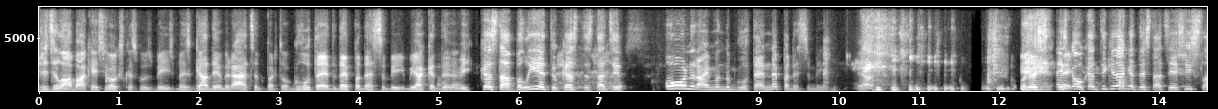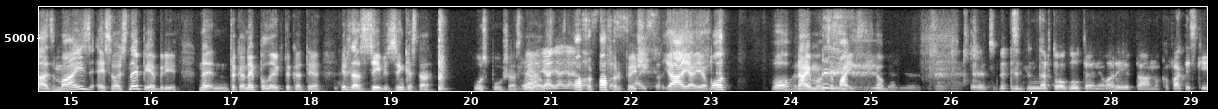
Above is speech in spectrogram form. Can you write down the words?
Šis ir labākais joks, kas mums bijis. Mēs gadiem rēcam par to glutēnu nepadesamību. Ja, kad, vi, kas tā pa lietu, kas tas ir? Un Raimondam glutēnu nepadesamību. Ja? Un es, es kaut kad tikai tagad es tāds, ja es izslēdzu maizi, es vairs nepiebrīju. Ne, tā kā nepaliek tā kā tie, ir tās zivis, zin, kas tā uzpūšās. Jā, jā, jā, jā. Puffer, puffer fish. Jā, jā, jā. Ot, Vo, Raimunds ir maigs. Ar to glutēnu jau arī ir tā, nu, ka faktiski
